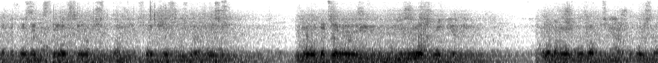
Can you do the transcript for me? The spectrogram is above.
а хотя зарегистрировал всего лишь там 46-48. Ну вот, а первую тренировку, когда там у нас был запуск, какого числа?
